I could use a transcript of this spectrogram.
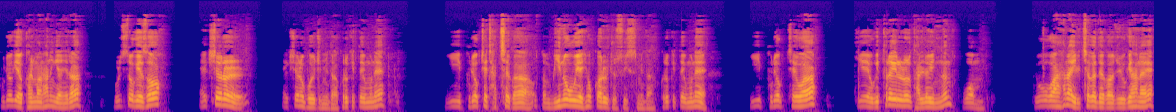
부력의 역할만 하는 게 아니라 물속에서 액션을 액션을 보여줍니다. 그렇기 때문에 이 부력체 자체가 어떤 민호우의 효과를 줄 수 있습니다. 그렇기 때문에 이 부력체와 뒤에 여기 트레일러로 달려있는 웜 요거가 하나 일체가 돼가지고 이게 하나의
